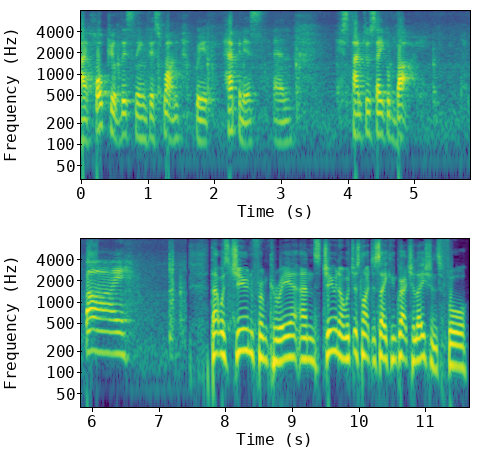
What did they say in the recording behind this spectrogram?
I hope you're listening this one with happiness, and it's time to say goodbye. Bye. That was June from Korea. And June, I would just like to say congratulations for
